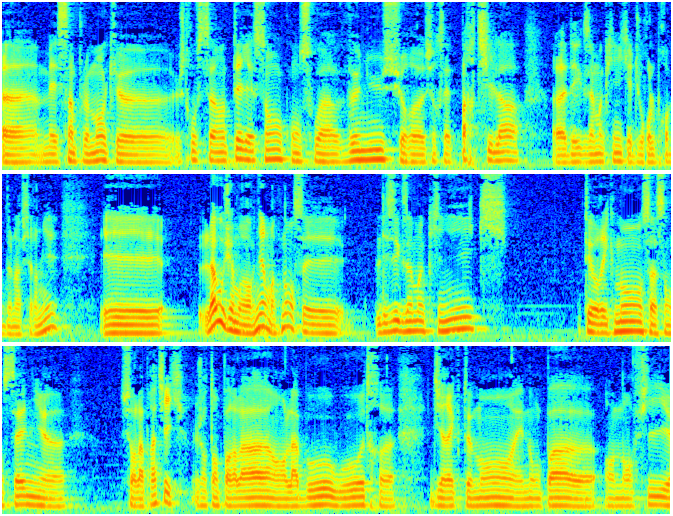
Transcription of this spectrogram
euh, mais simplement que je trouve ça intéressant qu'on soit venu sur, euh, sur cette partie-là des examens cliniques et du rôle propre de l'infirmier. Et là où j'aimerais revenir maintenant, c'est les examens cliniques, théoriquement, ça s'enseigne sur la pratique. J'entends par là en labo ou autre, directement, et non pas en amphi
